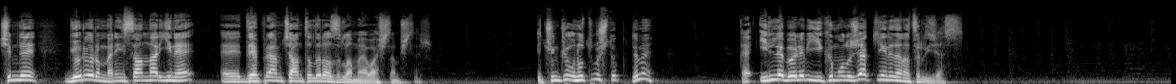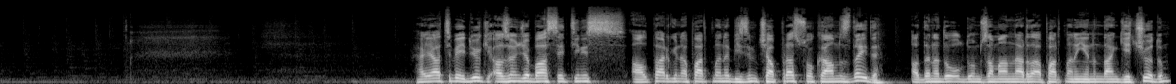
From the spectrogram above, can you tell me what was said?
Şimdi görüyorum ben insanlar yine e, deprem çantaları hazırlamaya başlamışlar. E çünkü unutmuştuk değil mi? E, ille böyle bir yıkım olacak ki yeniden hatırlayacağız. Hayati Bey diyor ki az önce bahsettiğiniz Alpergün apartmanı bizim çapraz sokağımızdaydı. Adana'da olduğum zamanlarda apartmanın yanından geçiyordum.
